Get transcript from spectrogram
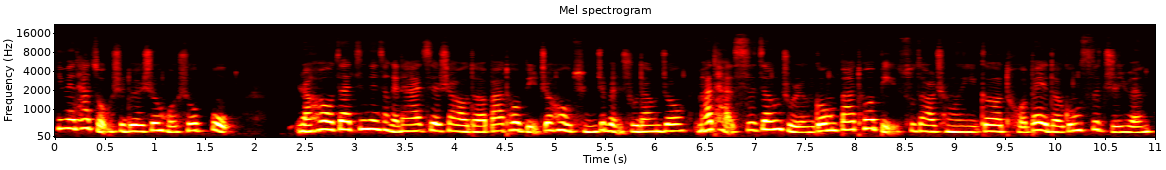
因为他总是对生活说不。然后，在今天想给大家介绍的《巴托比症候群》这本书当中，马塔斯将主人公巴托比塑造成了一个驼背的公司职员。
